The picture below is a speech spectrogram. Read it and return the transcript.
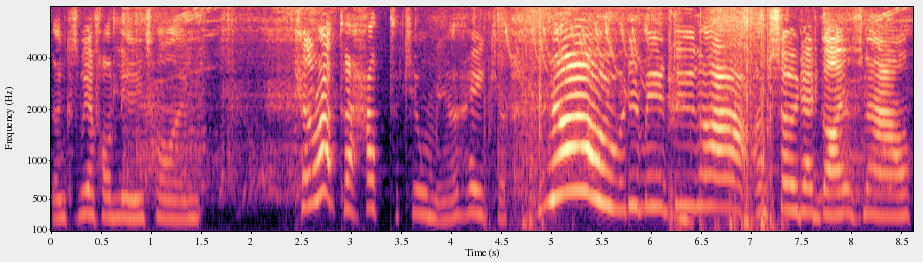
Then, because we have hardly any time. Killraptor had to kill me. I hate Kill. No! I didn't mean to do that. I'm so dead, guys, now.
